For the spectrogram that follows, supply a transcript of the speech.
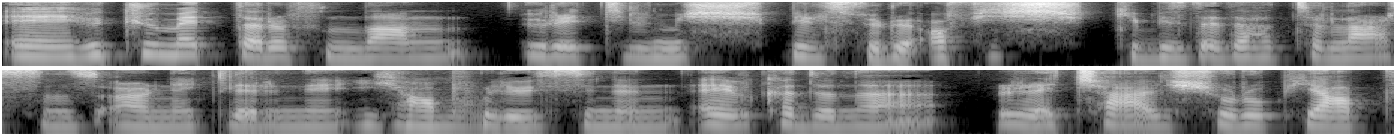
e, hükümet tarafından üretilmiş bir sürü afiş ki bizde de hatırlarsınız örneklerini İHA hmm. Hulusi'nin ev kadını reçel şurup yap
